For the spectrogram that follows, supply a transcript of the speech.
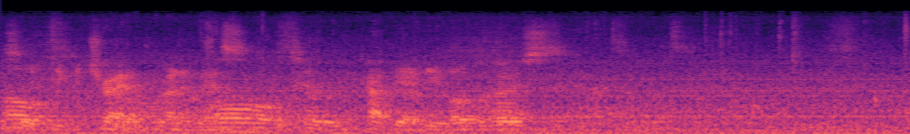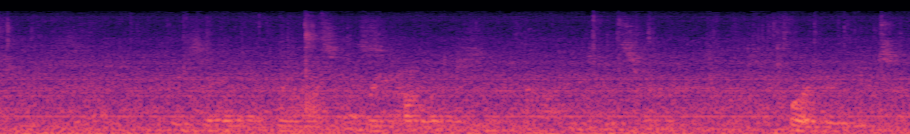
So if you could try to run this, copy ID localhost. Republic for your user.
